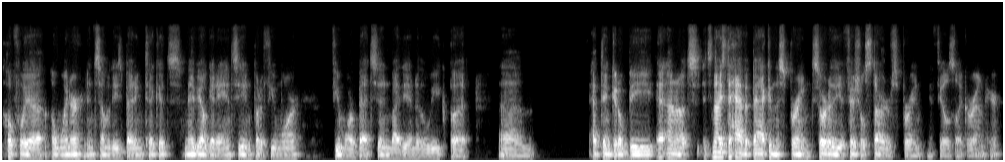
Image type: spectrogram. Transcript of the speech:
hopefully a, a winner in some of these betting tickets. Maybe I'll get antsy and put a few more, few more bets in by the end of the week, but Um, I think it'll be. I don't know. It's it's nice to have it back in the spring, sort of the official start of spring. It feels like around here.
